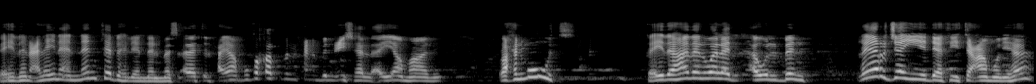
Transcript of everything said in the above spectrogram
فاذا علينا أن ننتبه لأن المسألة الحياة مو فقط نحن بنعيش هالأيام هذه راح نموت. فإذا هذا الولد أو البنت غير جيدة في تعاملها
